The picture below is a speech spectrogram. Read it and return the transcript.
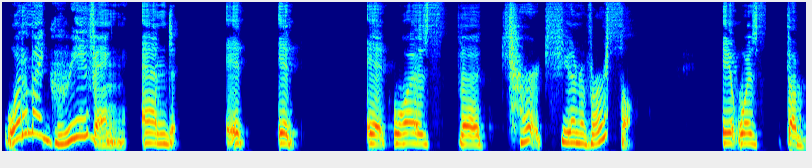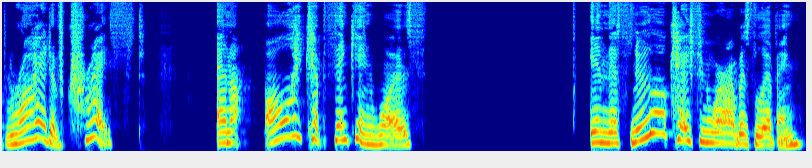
what am I grieving? And it, it, it was the church universal. It was the bride of Christ. And all I kept thinking was, in this new location where I was living,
